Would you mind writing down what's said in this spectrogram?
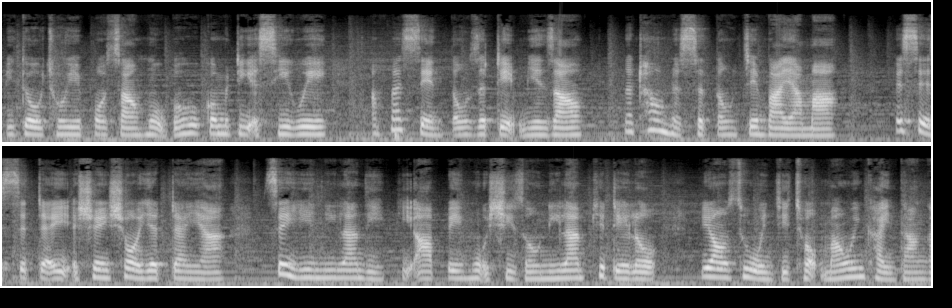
ပြည်သူ့ချိုးရေးဖော်ဆောင်မှုဗဟိုကော်မတီအစည်းအဝေးအမှတ်စဉ်31မြင်းဆောင်2023ကျင်းပရာမှာဖစ်စစ်စစ်တပ်၏အရှိန်လျှော့ရပ်တန့်ရန်စစ်ရေးနီလန်းသည့်ဖိအားပေးမှုအရှိဆုံးနီလန်းဖြစ်တယ်လို့ပြည်အောင်စုဝန်ကြီးချုပ်မန်ဝင်းခိုင်တန်းက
